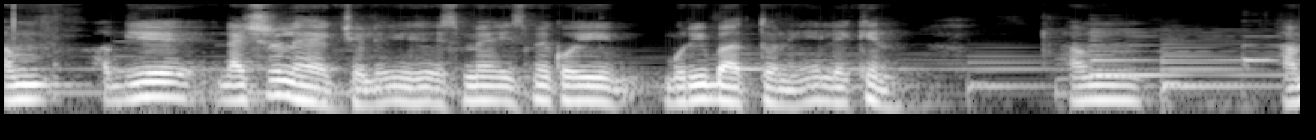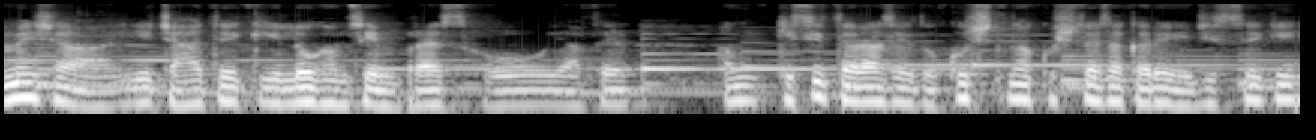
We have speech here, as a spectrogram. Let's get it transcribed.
हम, अब ये नेचुरल है एक्चुअली इसमें इसमें कोई बुरी बात तो नहीं है, लेकिन हम हमेशा ये चाहते हैं कि लोग हमसे इम्प्रेस हो या फिर हम किसी तरह से तो कुछ ना कुछ तो ऐसा करें, जिससे कि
